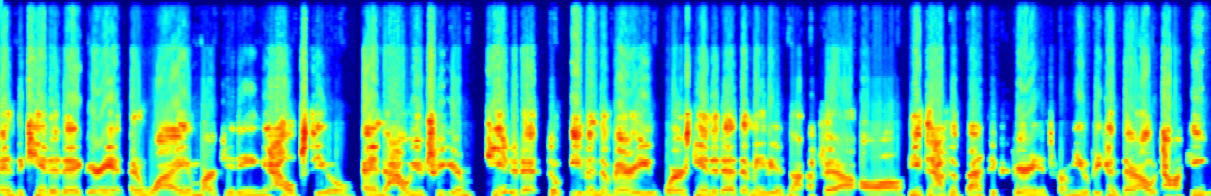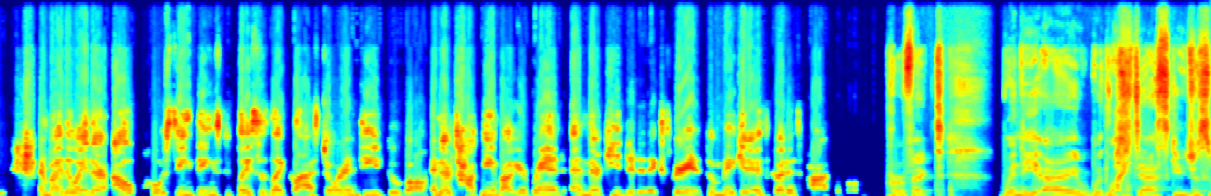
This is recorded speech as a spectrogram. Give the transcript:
and the candidate experience and why marketing helps you and how you treat your candidate. So even the very worst candidate that maybe is not a fit at all needs to have the best experience from you because they're out talking. And by the way, they're out posting things to places like Glassdoor, Indeed, Google, and they're talking about your brand and their candidate experience. So make it as good as possible. Perfect. Wendy, I would like to ask you just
